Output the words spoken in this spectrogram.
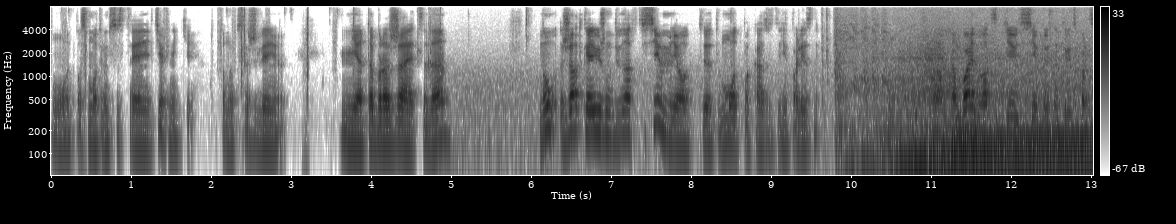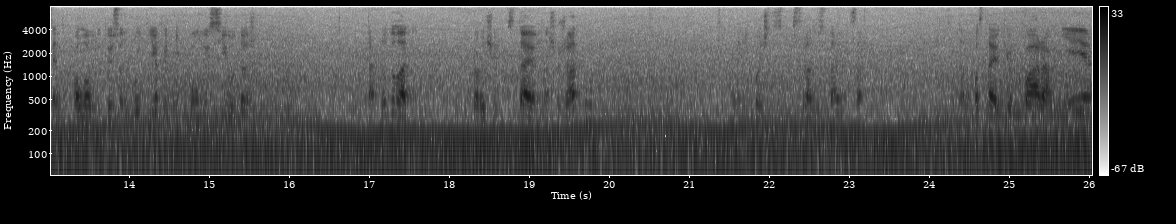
Вот, посмотрим состояние техники. Тут оно, к сожалению, не отображается, да? Ну, жатка я вижу на 12.7, мне вот этот мод показывает, один полезный комбайн 29,7, то есть на 30% поломный. То есть он будет ехать не в полную силу даже. Так, ну да ладно. Короче, ставим нашу жатву. Она не хочет сразу ставиться. Надо поставить ее поровнее.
